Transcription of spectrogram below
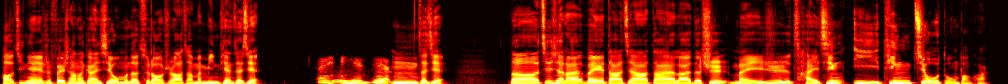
好，今天也是非常的感谢我们的崔老师啊，咱们明天再见。哎，明天见。嗯，再见。那接下来为大家带来的是每日财经一听就懂板块。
